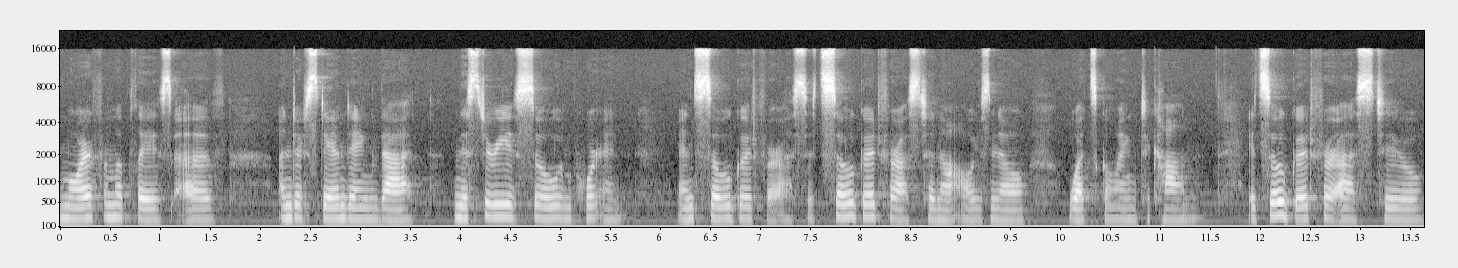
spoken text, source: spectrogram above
more from a place of understanding that Mystery is so important and so good for us. It's so good for us to not always know what's going to come. It's so good for us to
